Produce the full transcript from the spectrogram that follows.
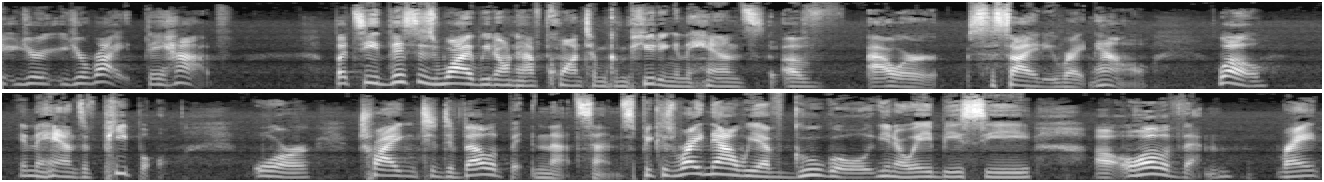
You're you're right, they have. But see, this is why we don't have quantum computing in the hands of our society right now. Well, in the hands of people or trying to develop it in that sense. Because right now we have Google, you know, ABC, uh, all of them, right?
